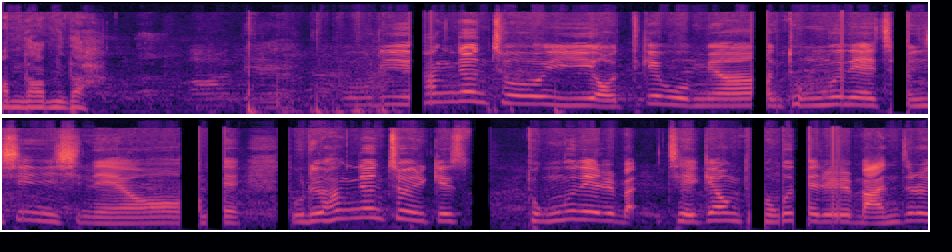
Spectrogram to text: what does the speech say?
감사합니다. 우리 황년초 이 어떻게 보면 동문회 전신이시네요. 네, 우리 황년초 이렇게 동문회를 마- 재경 동문회를 만들어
